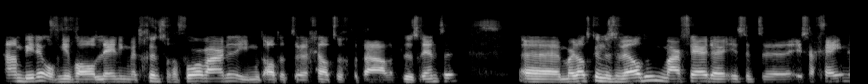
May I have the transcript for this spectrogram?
aanbieden. Of in ieder geval lening met gunstige voorwaarden. Je moet altijd uh, geld terugbetalen plus rente. Uh, maar dat kunnen ze wel doen. Maar verder is, het, is er geen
